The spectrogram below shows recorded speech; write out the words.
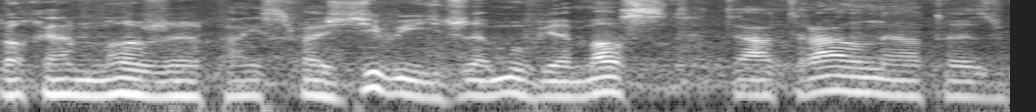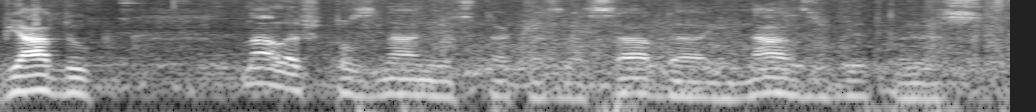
Trochę może Państwa zdziwić, że mówię most teatralny, a to jest wiadukt, no ale w Poznaniu jest taka zasada i nazwy, to jest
